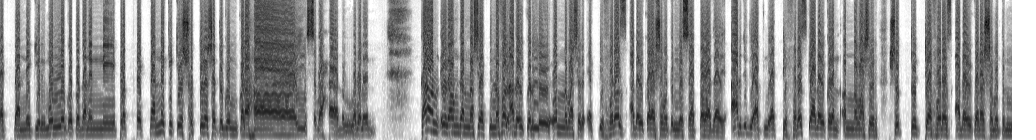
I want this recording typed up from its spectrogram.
একটা নেকির মূল্য কত জানেননি? প্রত্যেকটা নেকিকে সত্তরের সাথে গুণ করা হয়। বলেন। কারণ এই রমজান মাসে একটি নফল আদায় করলে অন্য মাসের একটি ফরজ আদায় করার সমতুল্য সব পাওয়া যায়। আর যদি আপনি একটি ফরজকে আদায় করেন, অন্য মাসের সত্তরটা ফরজ আদায় করার সমতুল্য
